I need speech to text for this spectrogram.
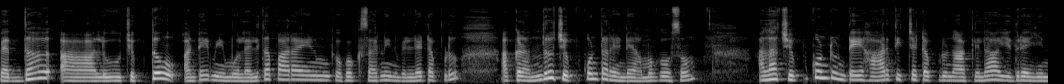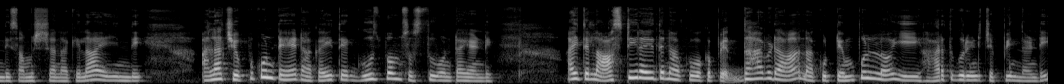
పెద్ద వాళ్ళు చెప్తూ అంటే మేము లలిత పారాయణంకి ఒక్కొక్కసారి నేను వెళ్ళేటప్పుడు అక్కడ అందరూ చెప్పుకుంటారండి అమ్మ కోసం. అలా చెప్పుకుంటుంటే హారతి ఇచ్చేటప్పుడు నాకు ఇలా ఎదురయ్యింది సమస్య నాకు ఇలా అయ్యింది? అలా చెప్పుకుంటే నాకైతే గూస్ బంప్స్ వస్తూ ఉంటాయండి. అయితే లాస్ట్ ఇయర్ అయితే నాకు ఒక పెద్ద ఆవిడ నాకు టెంపుల్లో ఈ హారతి గురించి చెప్పిందండి.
